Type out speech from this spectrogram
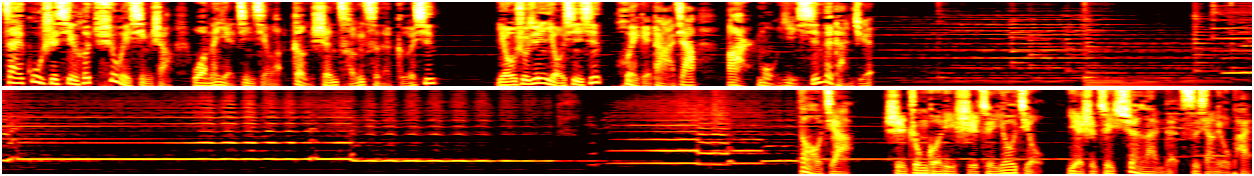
在故事性和趣味性上，我们也进行了更深层次的革新。有书君有信心会给大家耳目一新的感觉。道家是中国历史最悠久也是最绚烂的思想流派。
